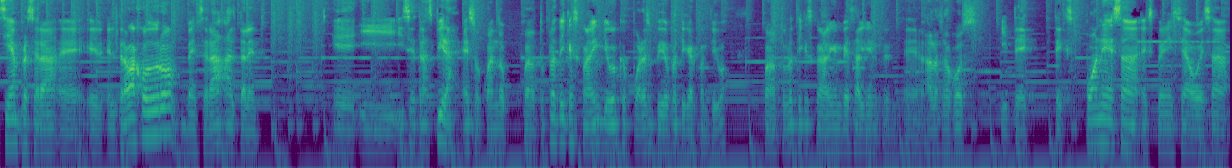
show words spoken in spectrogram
siempre será eh, el, trabajo duro vencerá al talento. Eh, y, se transpira eso. Cuando, cuando tú platicas con alguien, yo creo que por eso pidió platicar contigo. Cuando tú platicas con alguien, ves a alguien eh, a los ojos y te, te, expone esa experiencia o esa,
